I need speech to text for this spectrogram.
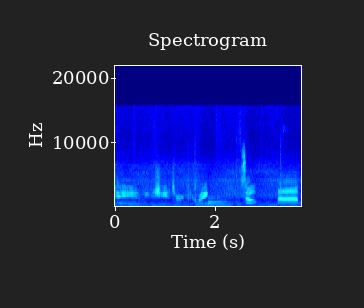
And we initiate a turn to the right. So, um,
